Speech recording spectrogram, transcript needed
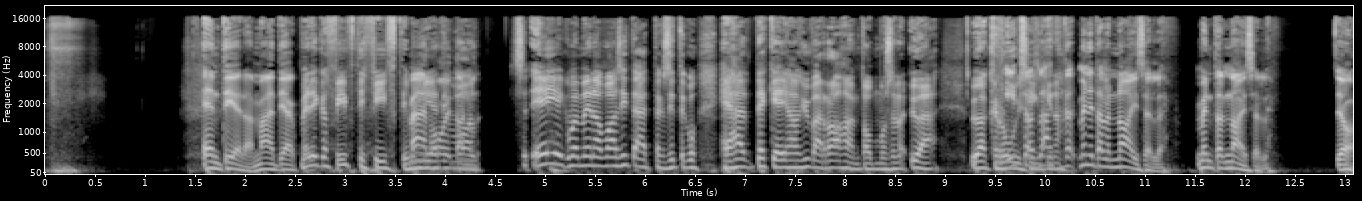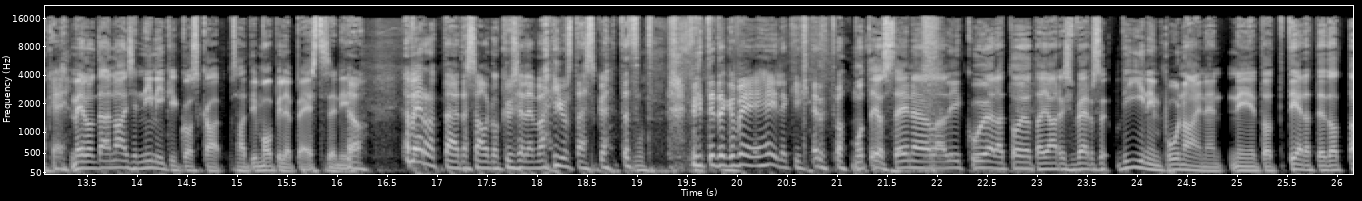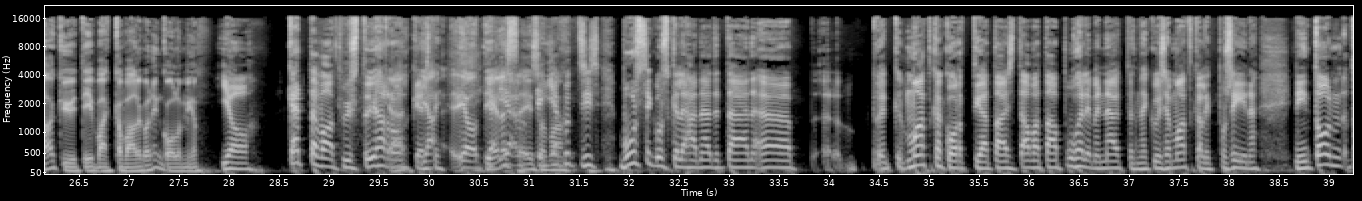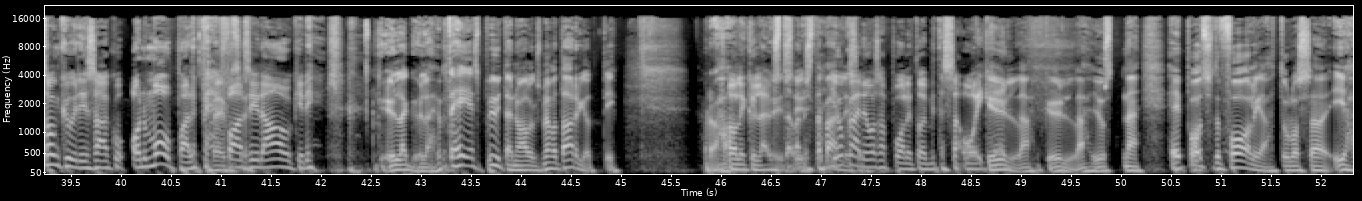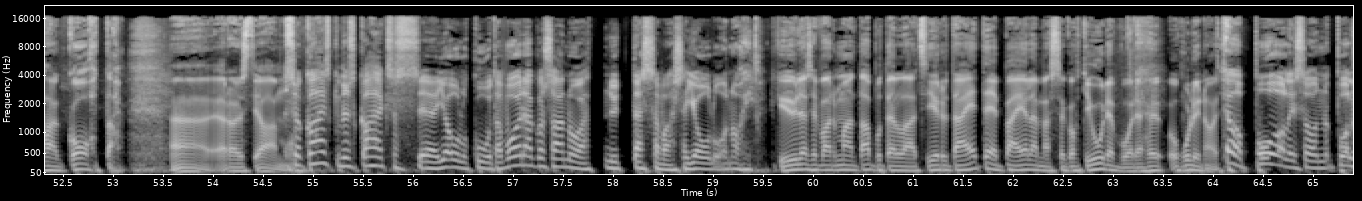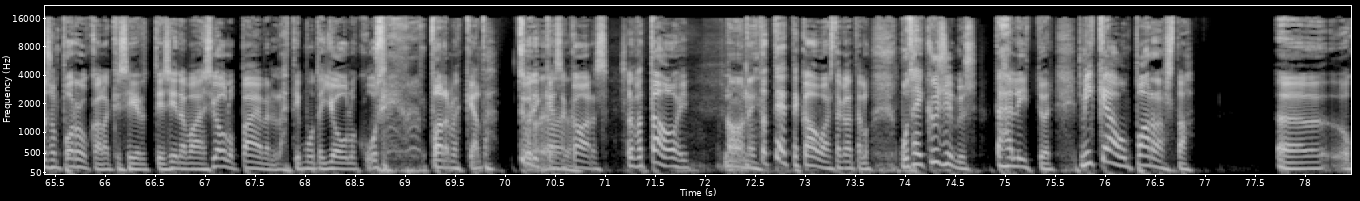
En tiedä, mä en tiedä. Menikö 50-50? Mä en hoitanut. Vaan, se, ei, ei, kun mä meinaan vaan sitä, että sitten kun hehän tekee ihan hyvän rahan tommosena yö, Itse asiassa yökruisinkina. lähti- meni tälle naiselle. Meni tälle naiselle. Joo. Okei. Meillä on tämä naisen nimikin, koska saatiin mobiilepeistä se niin. Joo. Ja verottaja tässä alkoi kyselemään just äsken, että viittittekö me heillekin kertoa? Mutta jos Seinäjoella liikkuu yöllä Toyota Yaris versus viinin punainen, niin tot, tiedätte, että ottaa kyytiin vaikka valkoinen kolmio. Joo. Kättä vaan pystyy ihan rohkeasti. ja- joo, tielle ja, ja, ja kun siis bussikuskelehan näytetään ö, matkakorttia tai sitten avataan puhelimen näyttö, että näkyy se matkalippu siinä, niin ton, ton kyydin saa, kun on mobile vaan se. siinä auki, niin Kyllä, kyllä. Mutta he ei edes pyytänyt aluksi, me vaan tarjottiin rahaa. oli kyllä ystävällistä. Ystävällistä. Jokainen osapuoli toimi tässä oikein. Kyllä, kyllä, just näin. Hei, Potsito Folia tulossa ihan kohta ää, radisti aamu. Se on 28. joulukuuta. Voidaanko sanoa, että nyt tässä vaiheessa joulu on ohi? Kyllä se varmaan taputellaan, että siirrytään eteenpäin elämässä kohti uuden vuoden hulinoita. Joo, puolison, puolison porukallakin siirryttiin siinä vaiheessa. Joulupäivänä lähti muuten joulukuusi parvekkeelta tyylikkäässä kaaressa. Sanoivat, on ohi. No niin. Mutta te ette kauan sitä katsellut. Mutta hei, kysymys tähän liittyen. Mikä on parasta, öö,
